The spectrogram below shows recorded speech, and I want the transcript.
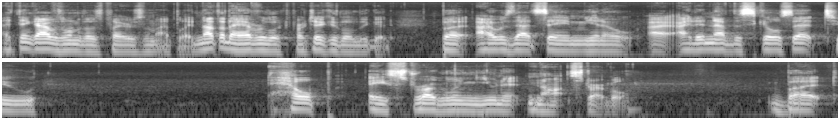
I think I was one of those players when I played. Not that I ever looked particularly good, but I was that same, you know, I, I didn't have the skill set to help a struggling unit not struggle. But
